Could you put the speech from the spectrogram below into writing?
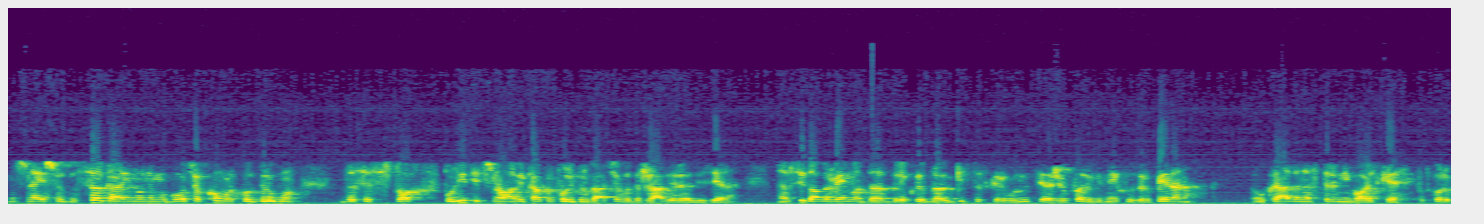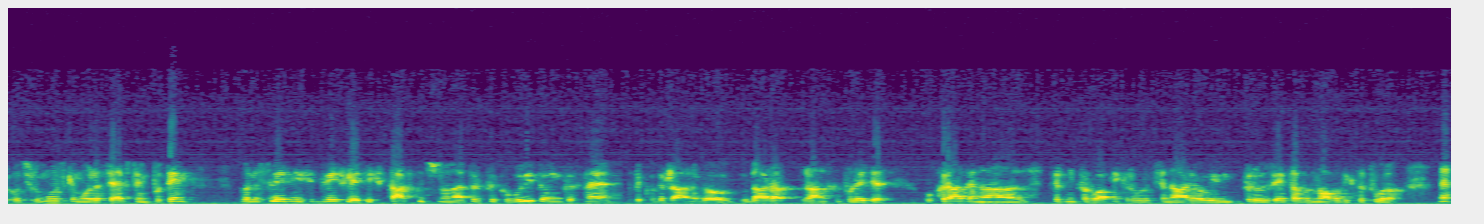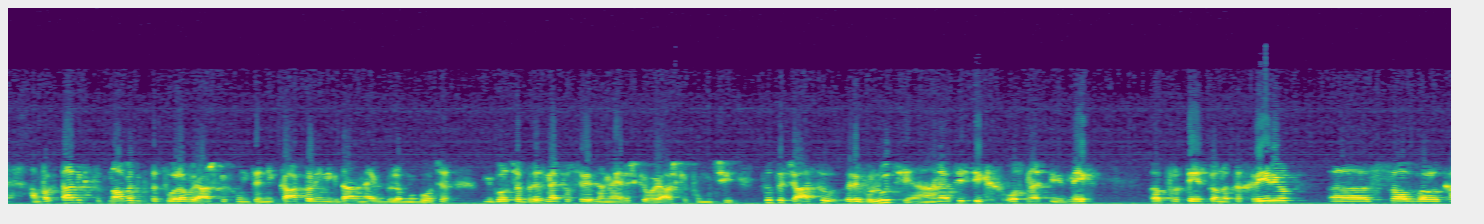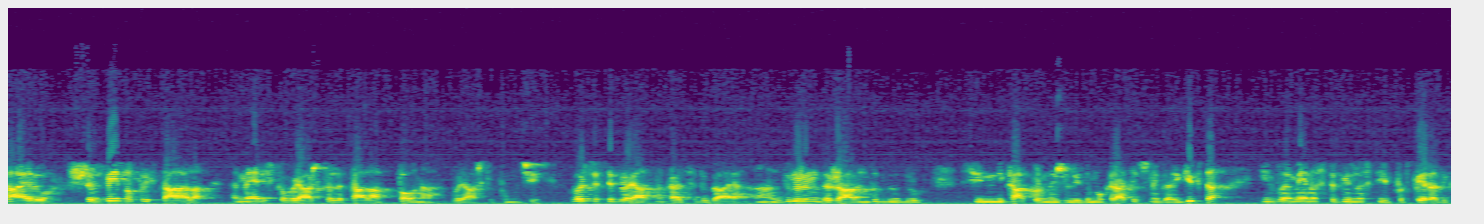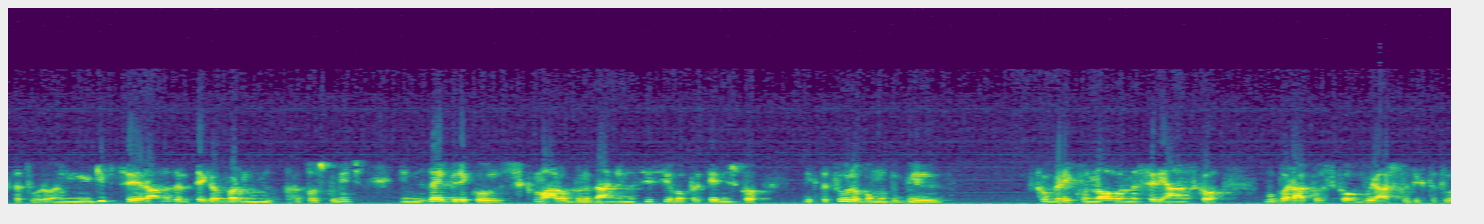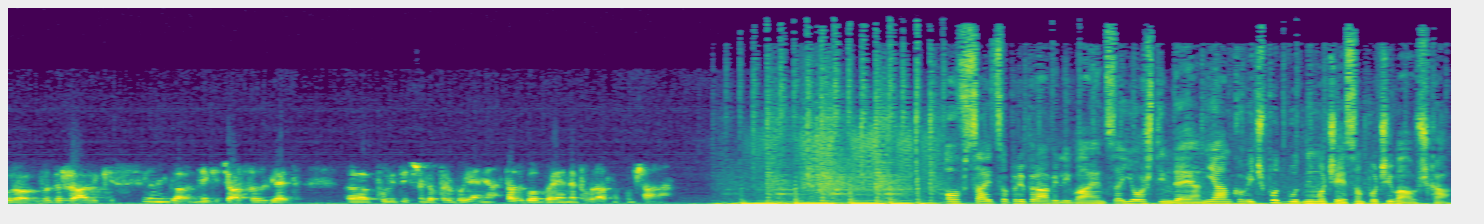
močnejše od vsega in onemogoča komorkoli drugmu, da se sploh politično ali kakorkoli drugače v državi realizira. Ne, vsi dobro vemo, da rekel, je bila egiptovska revolucija že v prvih dneh uzurpirana, ukradena strani vojske pod korekoč romunskemu receptu in potem v naslednjih dveh letih taktično najprej preko volitev in kasneje preko državnega udara lansko poletje ukradena strani prvotnih revolucionarjev in prevzeta v novo diktaturo. Ne? Ampak ta diktat, nova diktatura vojaške hunte nikakor in nikdar ne bi bila mogoče, mogoče brez neposredne ameriške vojaške pomoči. Tudi v času revolucije, ne v tistih 18 dneh uh, protestov na Tahrirju, uh, so v Kajru še vedno pristajala ameriška vojaška letala polna vojaške pomoči. Vrče se je bilo jasno, kaj se dogaja. Združene države in tudi kdo drug si nikakor ne želi demokratičnega Egipta in v imenu stabilnosti podpira diktaturo. In Egipt se je ravno zaradi tega vrnil na točko nič in zdaj bi rekel, s kmalo obladanje na Sisijevo predsedniško diktaturo bomo dobili, kako bi rekel, novo naserijansko, mubarakovsko vojaško diktaturo v državi, ki nam je bila nekaj časa zgled uh, političnega prebojenja. Ta zgodba je nepovratno končana. Offside so pripravili vajenca Joštin Dejan Jankovič pod budnim očesom počivalška.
